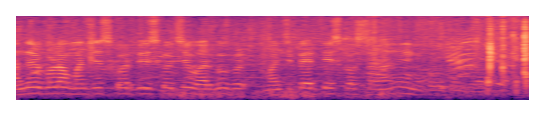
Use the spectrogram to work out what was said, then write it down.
అందరూ కూడా మంచి స్కోర్ తీసుకొచ్చి వరకు మంచి పేరు తీసుకొస్తారని నేను కోరుకుంటున్నాను.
